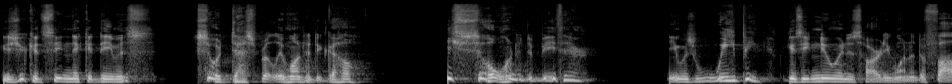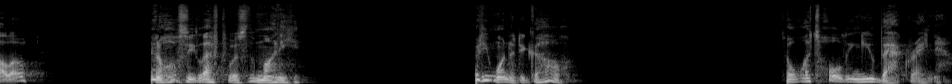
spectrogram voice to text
Because you could see Nicodemus so desperately wanted to go. He so wanted to be there. He was weeping because he knew in his heart he wanted to follow. And all he left was the money. But he wanted to go. So, what's holding you back right now?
